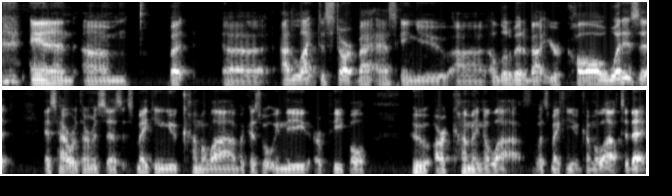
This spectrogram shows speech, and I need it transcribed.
and, um, but uh, I'd like to start by asking you uh, a little bit about your call. What is it, as Howard Thurman says, it's making you come alive? Because what we need are people who are coming alive. What's making you come alive today?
